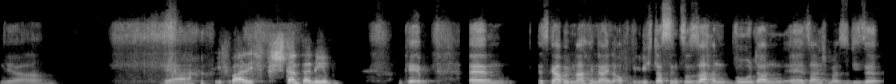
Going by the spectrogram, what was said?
Ja. Ja, ich war, ich stand daneben. Okay. Ähm, es gab im Nachhinein auch wirklich, das sind so Sachen, wo dann, äh, sage ich mal, so diese,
